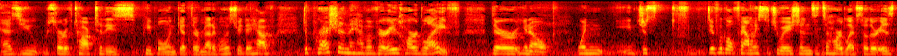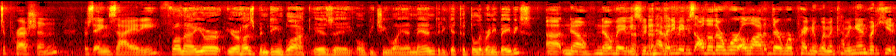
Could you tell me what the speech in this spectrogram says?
as you sort of talk to these people and get their medical history, they have depression. They have a very hard life. They're you know when you just difficult family situations. It's a hard life. So there is depression. There's anxiety. Well, now your your husband Dean Block is a OBGYN man. Did he get to deliver any babies? Uh, no, no babies. We didn't have any babies. Although there were a lot, of, there were pregnant women coming in, but he,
